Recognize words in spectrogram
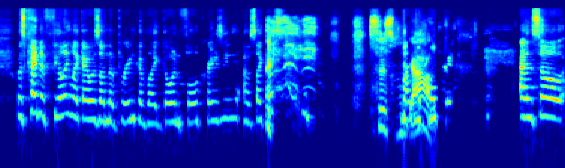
was kind of feeling like I was on the brink of like going full crazy. I was like, "This This- like yeah. and so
